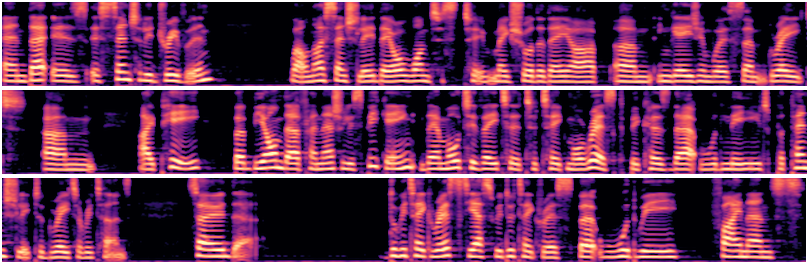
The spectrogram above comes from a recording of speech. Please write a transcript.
And that is essentially driven well, not essentially, they all want to, to make sure that they are um, engaging with great um, IP. But beyond that, financially speaking, they're motivated to take more risk because that would lead potentially to greater returns. So, the, do we take risks? Yes, we do take risks. But would we finance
